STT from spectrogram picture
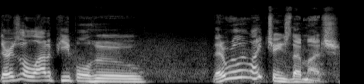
there's a lot of people who they don't really like change that much.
